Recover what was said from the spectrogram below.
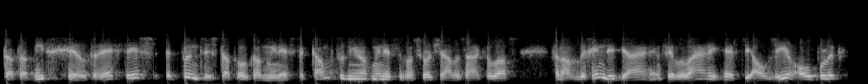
dat dat niet geheel terecht is. Het punt is dat ook al minister Kamp, toen hij nog minister van Sociale Zaken was, vanaf begin dit jaar, in februari, heeft hij al zeer openlijk,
